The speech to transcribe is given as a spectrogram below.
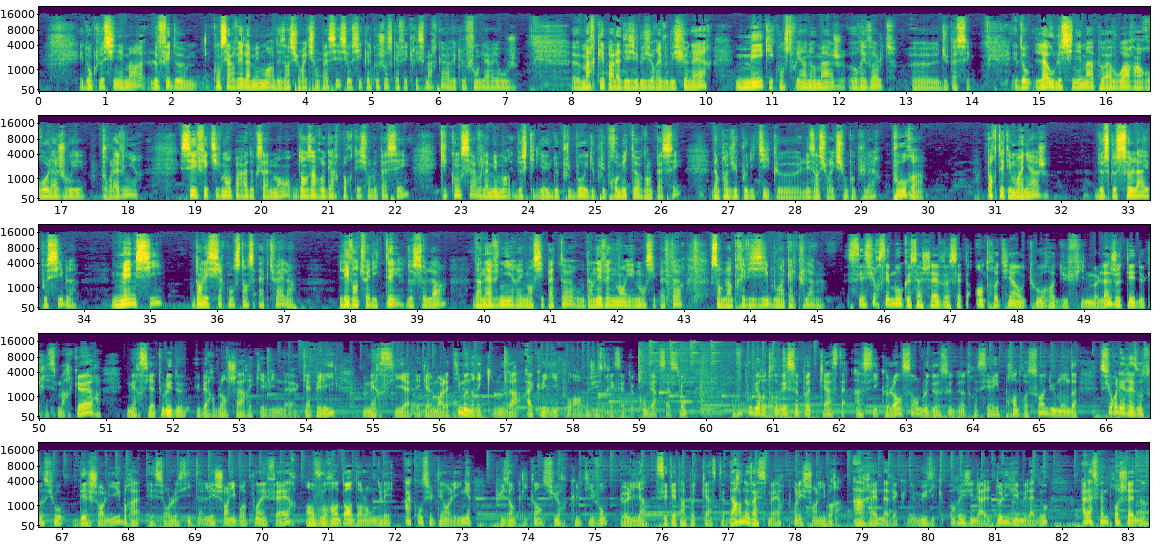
Et donc le cinéma, le fait de conserver la mémoire des insurrections passées, c'est aussi quelque chose qu'a fait Chris Marker avec le fond de l'air rouge. Euh, marqué par la désillusion révolutionnaire, mais qui construit un hommage aux révoltes euh, du passé. Et donc là où le cinéma peut avoir un rôle à jouer pour l'avenir, c'est effectivement paradoxalement dans un regard porté sur le passé qui conserve la mémoire de ce qu'il y a eu de plus beau et de plus prometteur dans le passé, d'un point de vue politique, euh, les insurrections populaires, pour porter témoignage de ce que cela est possible, même si, dans les circonstances actuelles, l'éventualité de cela, d'un avenir émancipateur ou d'un événement émancipateur, semble imprévisible ou incalculable. C'est sur ces mots que s'achève cet entretien autour du film La Jetée de Chris Marker. Merci à tous les deux, Hubert Blanchard et Kevin Capelli. Merci également à la timonerie qui nous a accueillis pour enregistrer cette conversation. Vous pouvez retrouver ce podcast ainsi que l'ensemble de ceux de notre série Prendre soin du monde sur les réseaux sociaux des Champs Libres et sur le site leschampslibres.fr en vous rendant dans l'onglet à consulter en ligne, puis en cliquant sur Cultivons le lien. C'était un podcast d'Arnaud Vasmer pour les Champs Libres à Rennes avec une musique originale d'Olivier Mélano. À la semaine prochaine.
